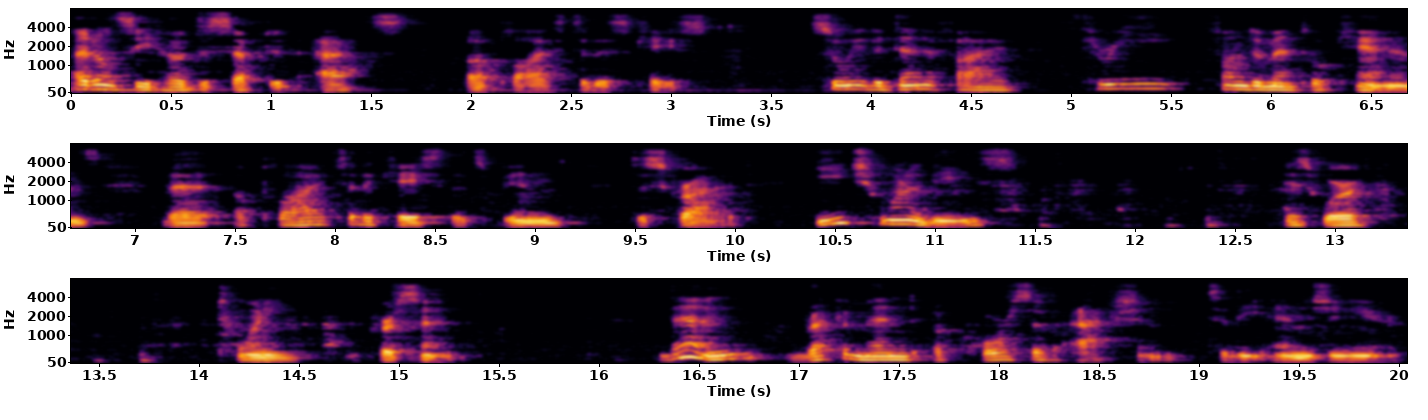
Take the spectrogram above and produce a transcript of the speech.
I don't see how deceptive acts applies to this case. So we've identified three fundamental canons that apply to the case that's been described. Each one of these is worth 20%. Then recommend a course of action to the engineer.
